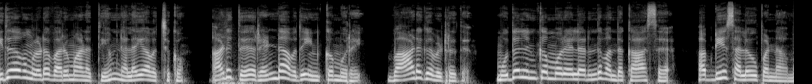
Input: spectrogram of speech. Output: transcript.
இது அவங்களோட வருமானத்தையும் நிலையா வச்சுக்கும். அடுத்து ரெண்டாவது இன்கம் முறை வாடகை விடுறது. முதல் இன்கம் முறையில இருந்து வந்த காசை அப்படியே செலவு பண்ணாம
